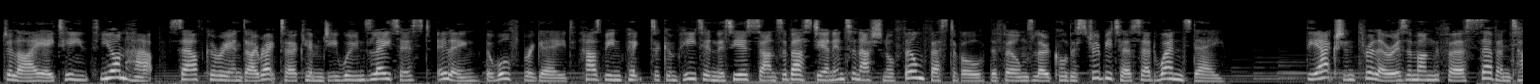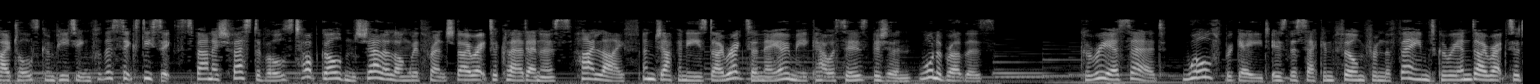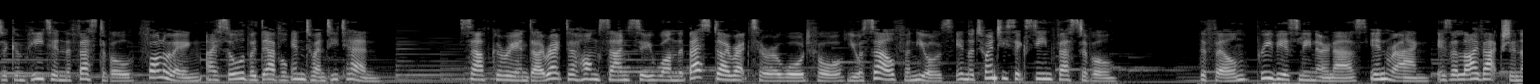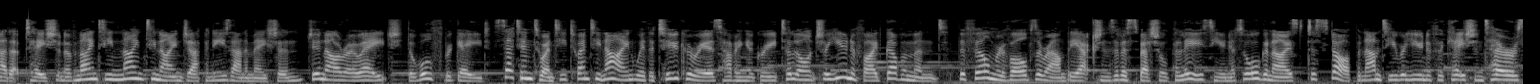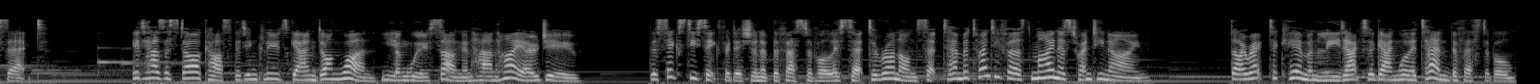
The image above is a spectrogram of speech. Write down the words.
July 18, Yonhap, South Korean director Kim Jee-woon's latest, Illang, The Wolf Brigade, has been picked to compete in this year's San Sebastian International Film Festival, the film's local distributor said Wednesday. The action thriller is among the first seven titles competing for the 66th Spanish Festival's top Golden Shell along with French director Claire Denis, High Life, and Japanese director Naomi Kawase's Vision, Warner Brothers. Korea said. Wolf Brigade is the second film from the famed Korean director to compete in the festival, following I Saw the Devil in 2010. South Korean director Hong Sang-soo won the Best Director award for Yourself and Yours in the 2016 festival. The film, previously known as In Rang, is a live-action adaptation of 1999 Japanese animation, Jin-Roh, The Wolf Brigade, set in 2029 with the two Koreas having agreed to launch a unified government. The film revolves around the actions of a special police unit organized to stop an anti-reunification terrorist sect. It has a star cast that includes Gang Dong-won, Jung Woo-sung and Han Hyo-joo. The 66th edition of the festival is set to run on September 21-29. Director Kim and lead actor Gang will attend the festival.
